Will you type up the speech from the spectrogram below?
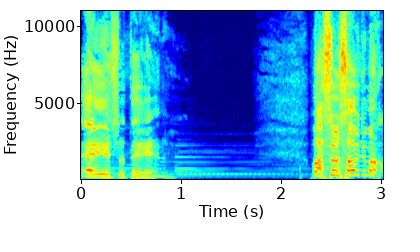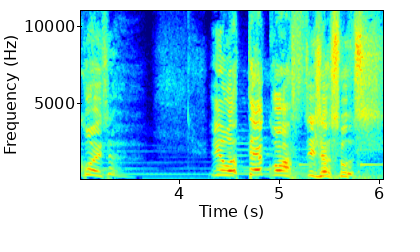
É esse o terreno. Pastor, sabe de uma coisa? Eu até gosto de Jesus.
